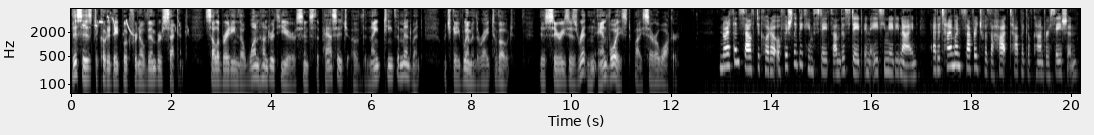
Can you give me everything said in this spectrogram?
This is Dakota Datebook for November 2nd, celebrating the 100th year since the passage of the 19th Amendment, which gave women the right to vote. This series is written and voiced by Sarah Walker. North and South Dakota officially became states on this date in 1889, at a time when suffrage was a hot topic of conversation.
